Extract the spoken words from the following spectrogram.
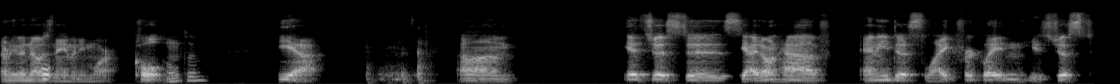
I don't even know his Colton. name anymore. Colton. Colton. Yeah. Um, it just is. Yeah, I don't have any dislike for Clayton. He's just.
